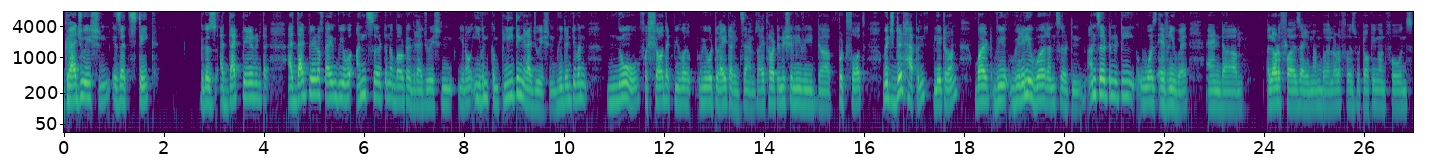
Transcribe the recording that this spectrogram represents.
graduation is at stake because at that period in time at that period of time we were uncertain about our graduation you know even completing graduation. We didn't even know for sure that we were we were to write our exams. I thought initially we'd uh, put forth which did happen later on but we we really were uncertain. Uncertainty was everywhere. And um, a lot of us, I remember, a lot of us were talking on phones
